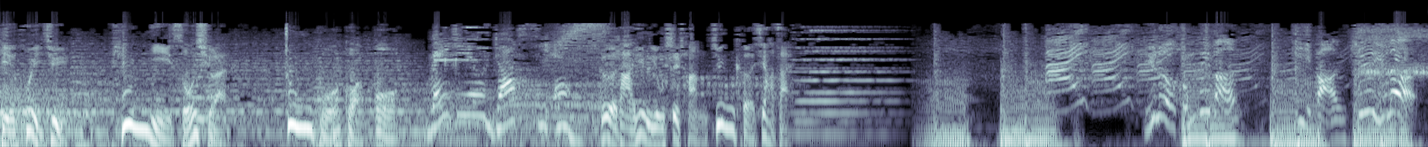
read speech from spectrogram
品汇聚，听你所选，中国广播。radio.cn。各大应用市场均可下载。娱乐红黑榜，一榜之娱乐。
